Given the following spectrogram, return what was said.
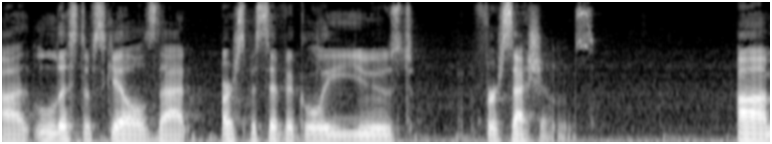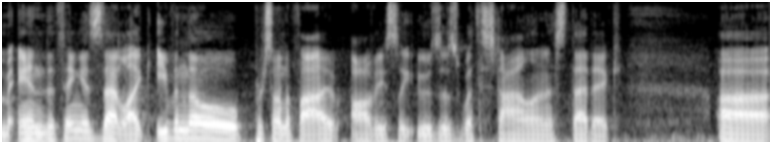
uh, list of skills that are specifically used for sessions. Um, and the thing is that like even though Persona Five obviously oozes with style and aesthetic, uh,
